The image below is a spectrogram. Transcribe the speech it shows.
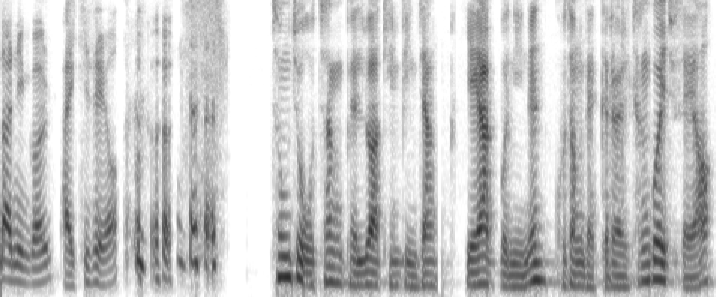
다닌 걸 밝히세요. 청주 오창 벨루아 캠핑장 예약 문의는 고정 댓글을 참고해 주세요.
